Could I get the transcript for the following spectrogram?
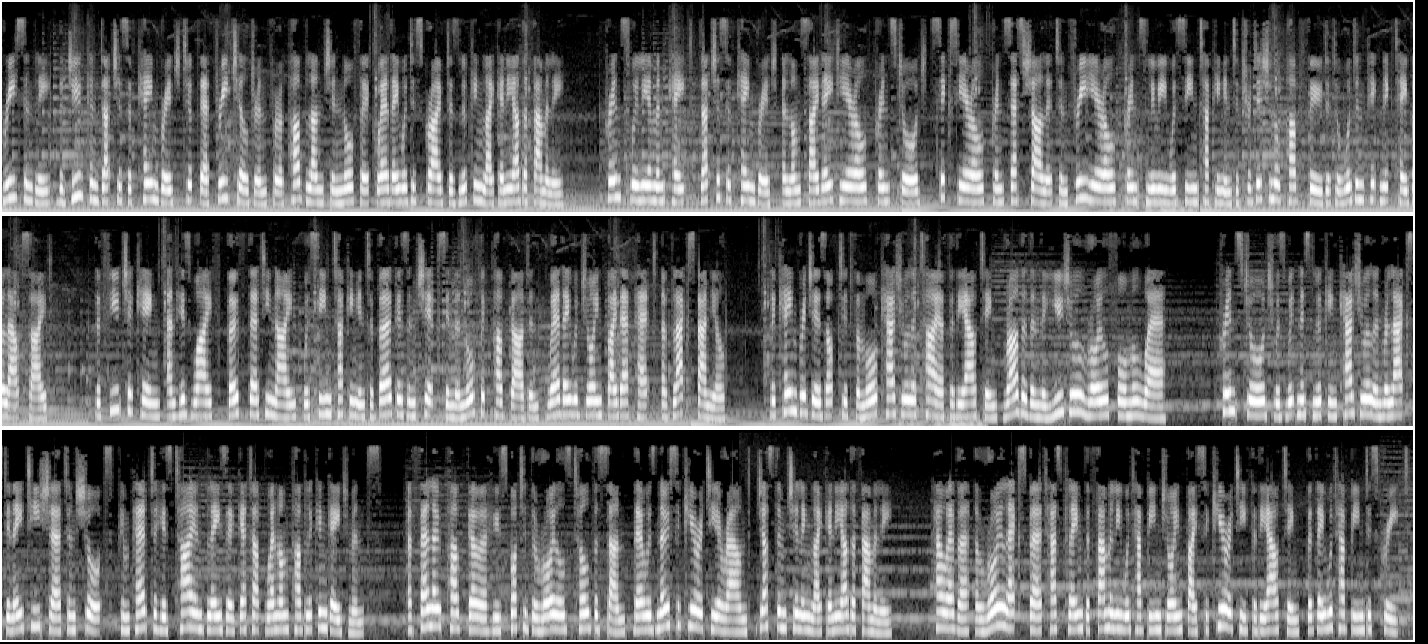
Recently, the Duke and Duchess of Cambridge took their three children for a pub lunch in Norfolk where they were described as looking like any other family. Prince William and Kate, Duchess of Cambridge, alongside 8-year-old Prince George, 6-year-old Princess Charlotte and 3-year-old Prince Louis were seen tucking into traditional pub food at a wooden picnic table outside. The future king, and his wife, both 39, were seen tucking into burgers and chips in the Norfolk pub garden, where they were joined by their pet, a black spaniel. The Cambridges opted for more casual attire for the outing, rather than the usual royal formal wear. Prince George was witnessed looking casual and relaxed in a t-shirt and shorts, compared to his tie and blazer get-up when on public engagements. A fellow pub goer who spotted the royals told The Sun, there was no security around, just them chilling like any other family. However, a royal expert has claimed the family would have been joined by security for the outing, but they would have been discreet.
